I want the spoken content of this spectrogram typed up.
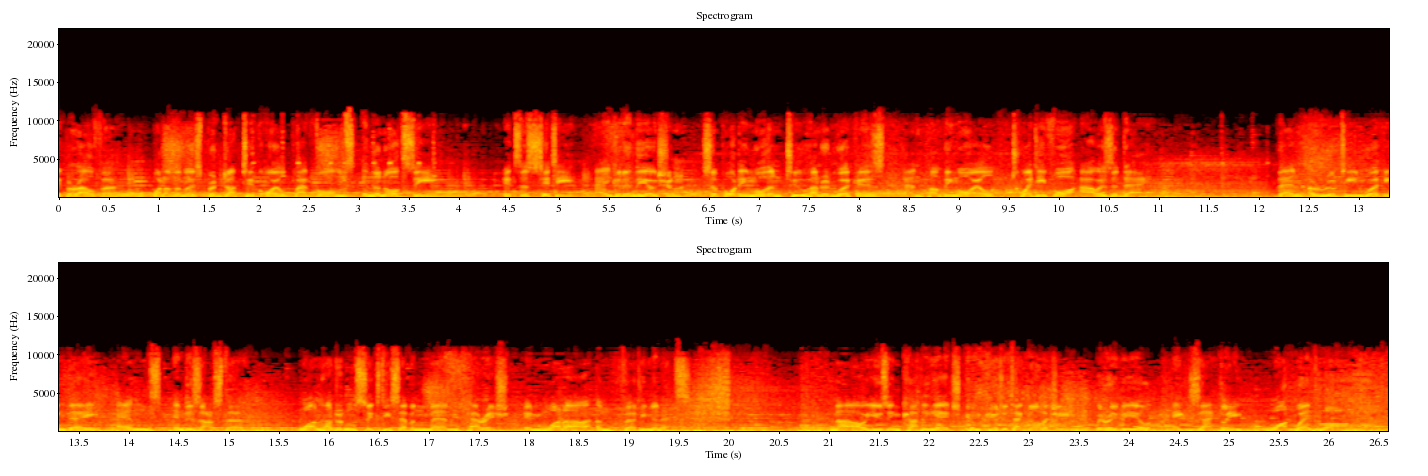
Piper Alpha, one of the most productive oil platforms in the North Sea. It's a city anchored in the ocean, supporting more than 200 workers and pumping oil 24 hours a day. Then a routine working day ends in disaster. 167 men perish in 1 hour and 30 minutes. Now, using cutting edge computer technology, we reveal exactly what went wrong.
